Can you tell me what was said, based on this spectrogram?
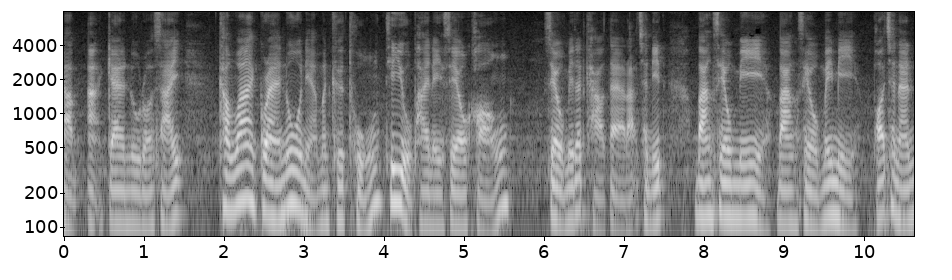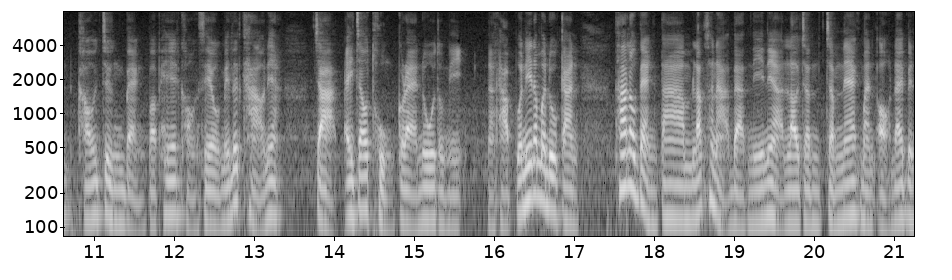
กับอะแกรนูโลไซต์คำว่าแกรนูเนี่ยมันคือถุงที่อยู่ภายในเซลล์ของเซลล์เม็ดเลือดขาวแต่ละชนิด บางเซลล์มี บางเซลล์ไม่มี เพราะฉะนั้นเขาจึงแบ่งประเภทของเซลล์เม็ดเลือดขาวเนี่ยจากไอ้เจ้าถุงแกรนูตรงนี้นะครับวันนี้เรามาดูกัน ถ้าเราแบ่งตามลักษณะแบบนี้เนี่ยเราจะจำแนกมันออกได้เป็น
